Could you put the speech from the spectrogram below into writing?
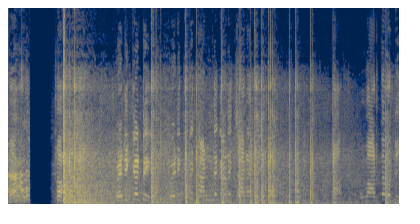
വെടിക്കെട്ട്. വെടിക്കെട്ട് കണ്ട് കണ്ട് ചടച്ച്. അടുത്ത പൊട്ടി.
